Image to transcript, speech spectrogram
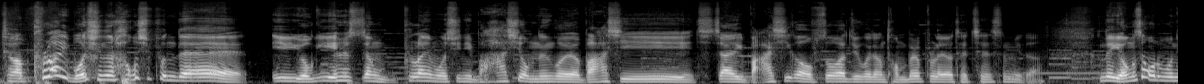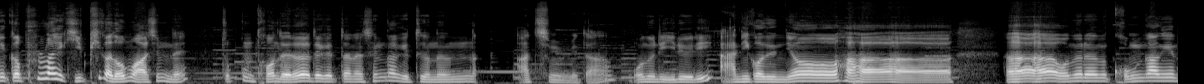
제가 플라이 머신을 하고 싶은데 이 여기 헬스장 플라이 머신이 맛이 없는 거예요. 맛이 진짜 이 맛이가 없어가지고 그냥 덤벨 플라이어 대체했습니다. 근데 영상으로 보니까 플라이 깊이가 너무 아쉽네. 조금 더 내려야 되겠다는 생각이 드는 아침입니다. 오늘이 일요일이 아니거든요. 하하하. 아, 오늘은 공강인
